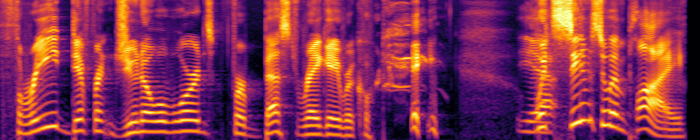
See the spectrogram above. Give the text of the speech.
three different Juno Awards for best reggae recording, yeah which seems to imply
